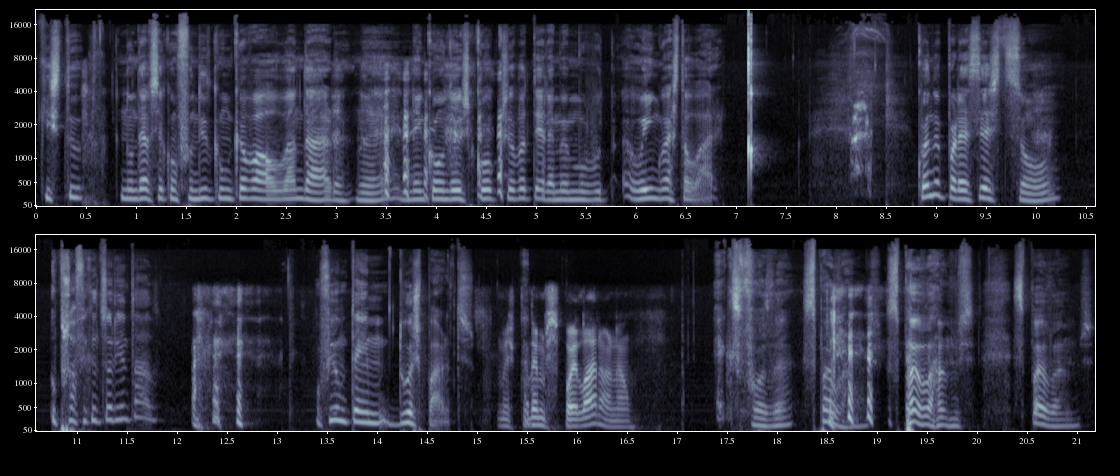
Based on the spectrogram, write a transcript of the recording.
Que isto não deve ser confundido com um cavalo a andar, não é? Nem com dois cocos a bater, é mesmo a língua a estalar. Quando aparece este som, o pessoal fica desorientado. O filme tem duas partes. Mas podemos spoiler ou não? É que se foda, spoilamos, spoilamos, spoilamos.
